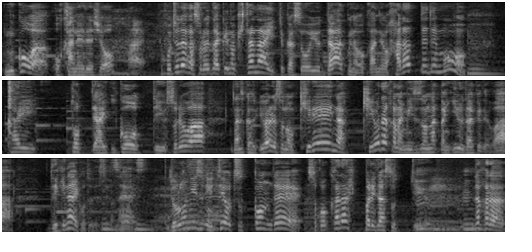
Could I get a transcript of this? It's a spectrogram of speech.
向こうはお金でしょ？はいこちらがそれだけの汚いっていうかそういうダークなお金を払ってでも買い取っていこうっていうそれはなんですかいわゆるその綺麗な清らかな水の中にいるだけではできないことですよね。ね。泥水に手を突っ込んでそこから引っ張り出すっていう、うん。だから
